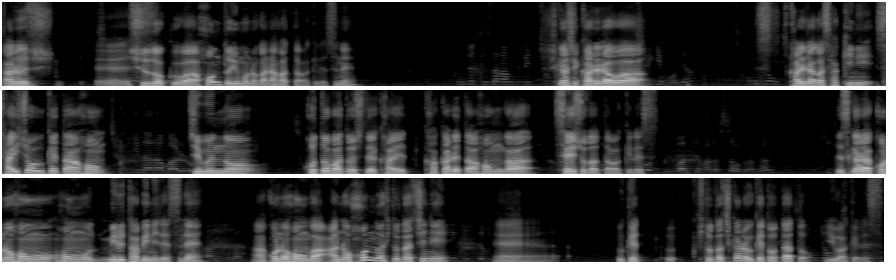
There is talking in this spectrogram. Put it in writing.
ある、えー、種族は本というものがなかったわけですねしかし彼らは彼らが先に最初受けた本自分の言葉として書かれた本が聖書だったわけです。ですからこの本を本を見るたびにですねあこの本はあの本の人たちに、えー、受け人たちから受け取ったというわけです。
